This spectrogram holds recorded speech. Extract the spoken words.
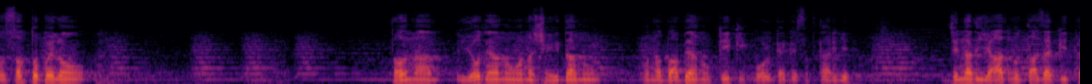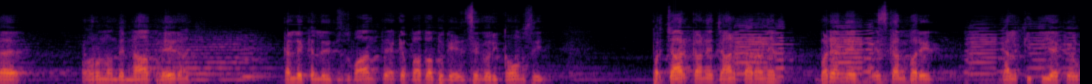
ਸੋ ਸਭ ਤੋਂ ਪਹਿਲਾਂ ਤਾਂ ਉਹਨਾਂ ਯੋਧਿਆਂ ਨੂੰ, ਉਹਨਾਂ ਸ਼ਹੀਦਾਂ ਨੂੰ, ਉਹਨਾਂ ਬਾਬਿਆਂ ਨੂੰ ਕੀ ਕੀ ਬੋਲ ਕੇ ਅੱਗੇ ਜਿਨ੍ਹਾਂ ਦੀ ਯਾਦ ਨੂੰ ਤਾਜ਼ਾ ਕੀਤਾ ਹੈ ਔਰ ਉਹਨਾਂ ਦੇ ਨਾਂ ਫੇਰ ਕੱਲੇ ਕੱਲੇ ਦੀ ਜ਼ੁਬਾਨ ਤੇ ਹੈ ਕਿ ਬਾਬਾ ਬਘੇਲ ਸਿੰਘ ਹੋਰੀ ਕੌਣ ਸੀ? ਪ੍ਰਚਾਰਕਾਂ ਨੇ, ਜਾਣਕਾਰਾਂ ਨੇ, ਬੜਿਆਂ ਨੇ ਇਸ ਗੱਲ ਬਾਰੇ ਗੱਲ ਕੀਤੀ ਹੈ ਕਿ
